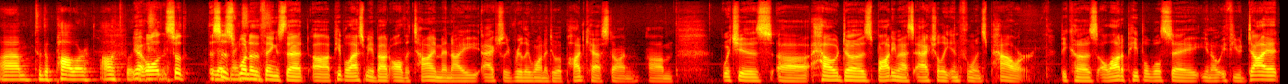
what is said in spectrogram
um, to the power output. Yeah, well, so this is one of the things that uh, people ask me about all the time, and I actually really want to do a podcast on, um, which is uh, how does body mass actually influence power? Because a lot of people will say, you know, if you diet,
